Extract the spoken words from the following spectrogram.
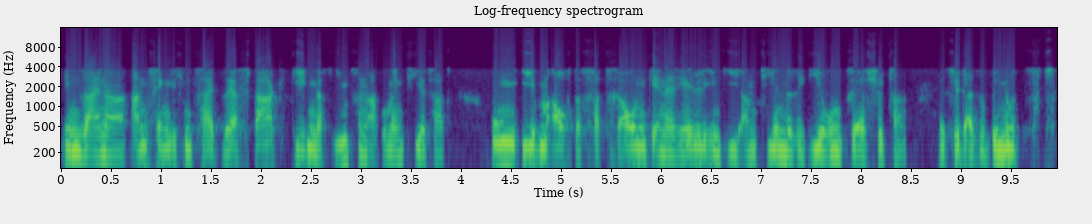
in seiner anfänglichen Zeit sehr stark gegen das Impfen argumentiert hat, um eben auch das Vertrauen generell in die amtierende Regierung zu erschüttern. Es wird also benutzt.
